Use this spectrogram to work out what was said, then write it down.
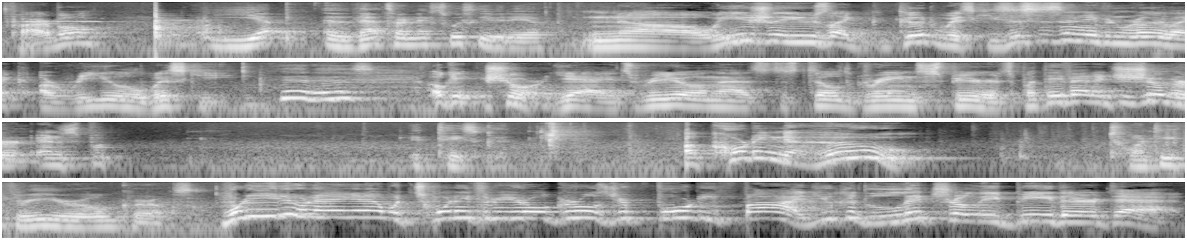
Fireball? Yep, and that's our next whiskey video. No, we usually use like good whiskeys. This isn't even really like a real whiskey. Yeah, it is. Okay, sure, yeah, it's real and that's distilled grain spirits, but they've added sugar and It tastes good. according to who? 23 year old girls. What are you doing hanging out with 23 year old girls? You're 45. You could literally be their dad.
